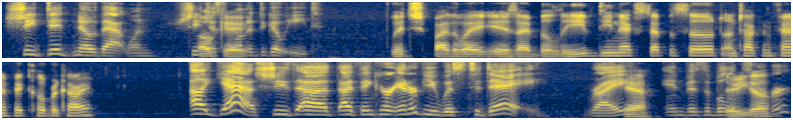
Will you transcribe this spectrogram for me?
She did know that one. She just Okay. wanted to go eat. Which, by the way, is I believe the next episode on Talking Fanfic Cobra Kai. Uh yeah, she's uh I think her interview was today, right? Yeah. Invisible There you go. Observer.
